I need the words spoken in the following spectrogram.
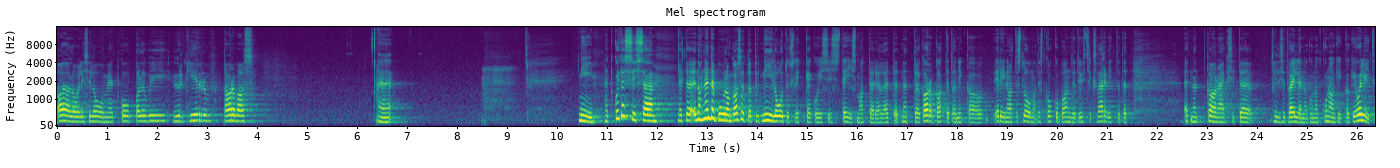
ajaloolisi loomi, et koopalõvi, ürghirv, tarvas, nii, et kuidas siis et noh, nende puhul on kasutatud nii looduslikke kui siis tehismaterjale, et, et need karvkatted on ikka erinevatest loomadest kokku pandud ja ühtseks värvitud, et et nad ka näeksid sellised välja, nagu nad kunagi ikkagi olid.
